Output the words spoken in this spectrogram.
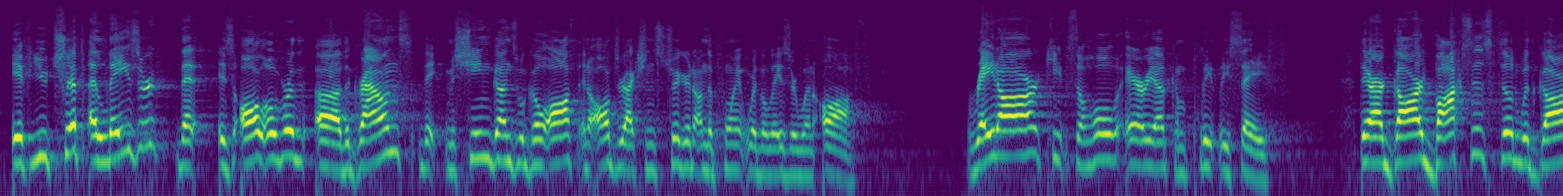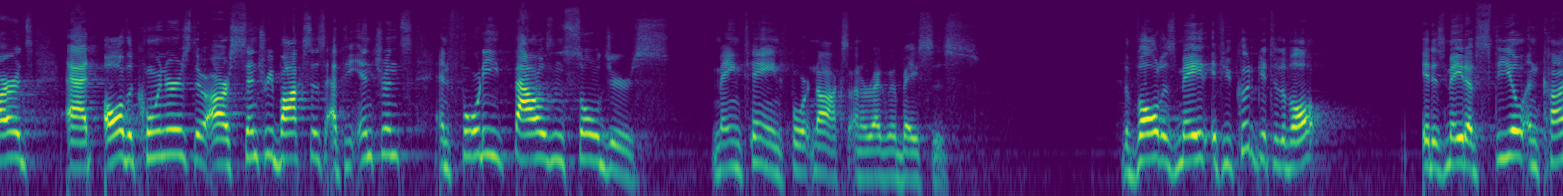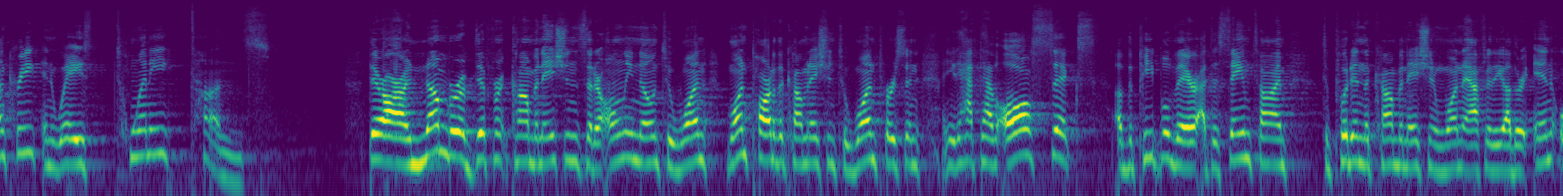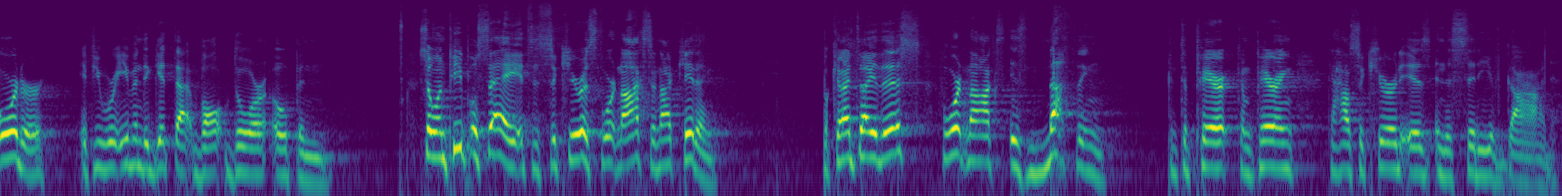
If you trip a laser that is all over uh, the grounds, the machine guns will go off in all directions, triggered on the point where the laser went off. Radar keeps the whole area completely safe. There are guard boxes filled with guards at all the corners. There are sentry boxes at the entrance, and 40,000 soldiers maintain Fort Knox on a regular basis. The vault is made, if you could get to the vault, it is made of steel and concrete and weighs 20 tons. There are a number of different combinations that are only known to one, one part of the combination to one person, and you'd have to have all six of the people there at the same time to put in the combination one after the other in order if you were even to get that vault door open. So when people say it's as secure as Fort Knox, they're not kidding. But can I tell you this? Fort Knox is nothing compare, comparing to how secure it is in the city of God.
